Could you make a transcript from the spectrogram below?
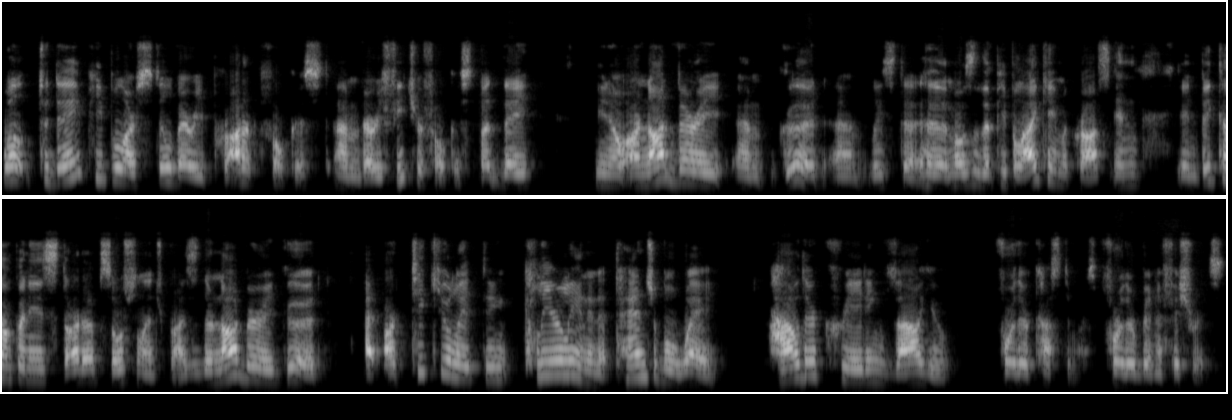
Well, today people are still very product focused, um, very feature focused, but they, you know, are not very um, good. Um, at least uh, most of the people I came across in in big companies, startups, social enterprises, they're not very good at articulating clearly and in a tangible way how they're creating value for their customers, for their beneficiaries.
